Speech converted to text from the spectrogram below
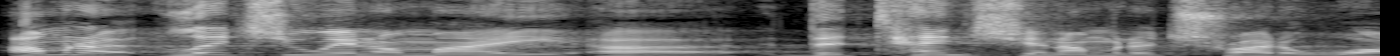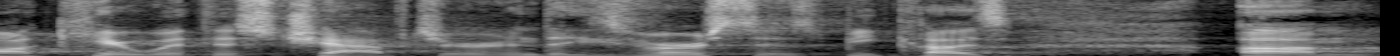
I'm going to let you in on my uh, the tension I'm going to try to walk here with this chapter and these verses because um,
